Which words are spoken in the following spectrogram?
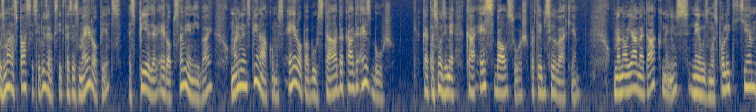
uz manas pases ir uzrakstīts, ka es esmu Eiropietis, es piederu Eiropas Savienībai, un man viens pienākums - Eiropa būs tāda, kāda es būšu. Kā tas nozīmē, kā es balsošu par tiem cilvēkiem. Un man nav jāmet akmeņus ne uz mūsu politiķiem,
